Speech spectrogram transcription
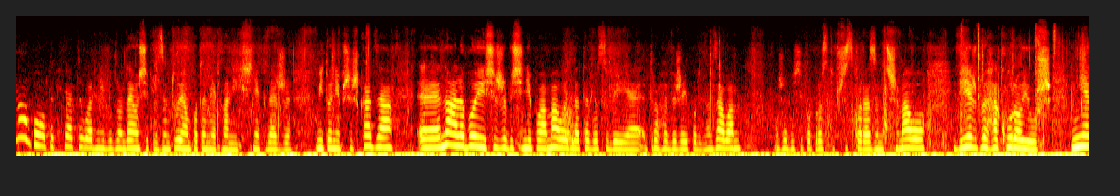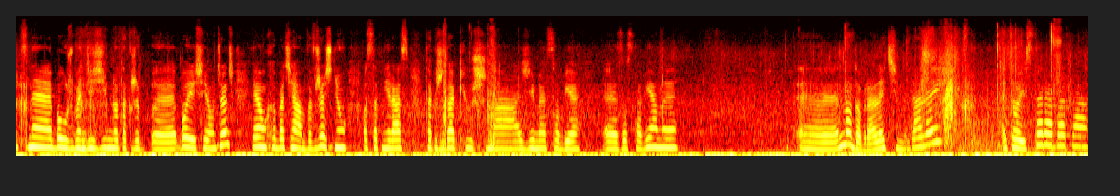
no bo te kwiaty ładnie wyglądają, się prezentują, potem jak na nich śnieg leży, mi to nie przeszkadza. E, No ale boję się, żeby się nie połamały, dlatego sobie je trochę wyżej podwiązałam, żeby się po prostu wszystko razem trzymało. Wierzby Hakuro już nie tnę, bo już będzie zimno, także e, boję się ją ciąć. Ja ją chyba cięłam we wrześniu ostatni raz, także tak już na zimę sobie e, zostawiamy. E, No dobra, lecimy dalej. E, To jest ta rabata.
